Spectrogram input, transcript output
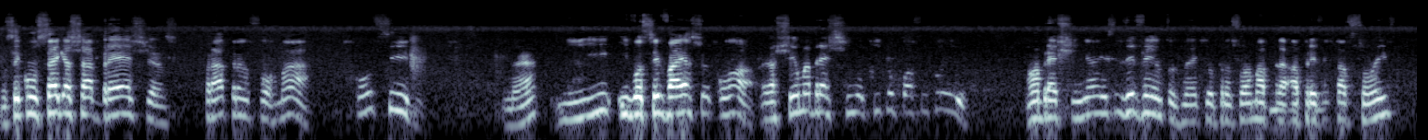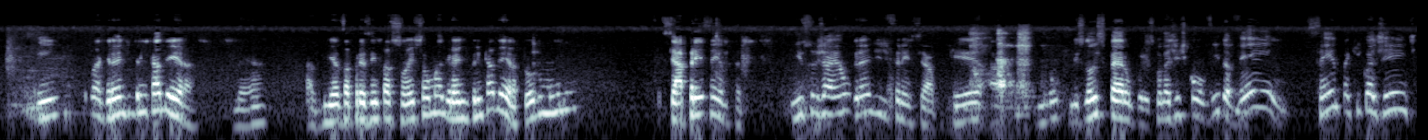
Você consegue achar brechas para transformar? Consigo né? E, e você vai achar, ó, eu achei uma brechinha aqui que eu posso incluir. Uma brechinha esses eventos, né? Que eu transformo apresentações em uma grande brincadeira, né? As minhas apresentações são uma grande brincadeira. Todo mundo se apresenta. Isso já é um grande diferencial, porque a, não, eles não esperam por isso. Quando a gente convida, vem, senta aqui com a gente,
